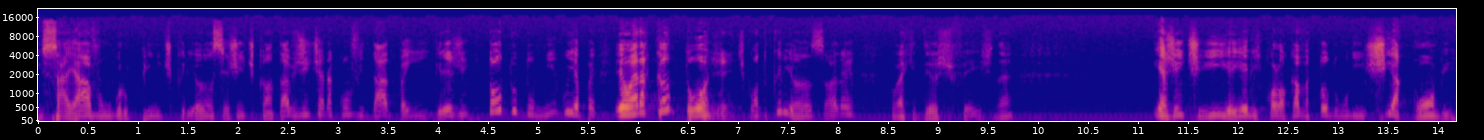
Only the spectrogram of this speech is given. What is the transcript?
ensaiava um grupinho de crianças, a gente cantava, a gente era convidado para ir à igreja, gente, todo domingo ia para. Eu era cantor, gente, quando criança. Olha como é que Deus fez, né? E a gente ia, e ele colocava todo mundo, enchia a Kombi.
